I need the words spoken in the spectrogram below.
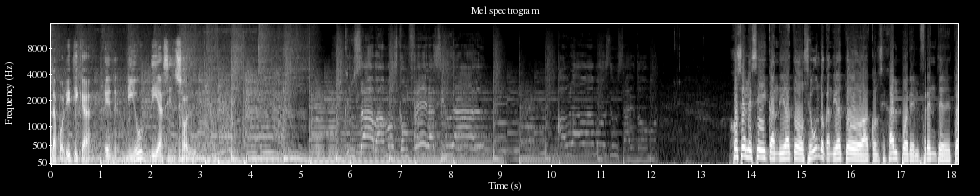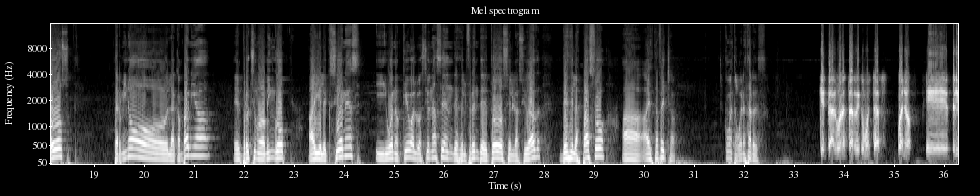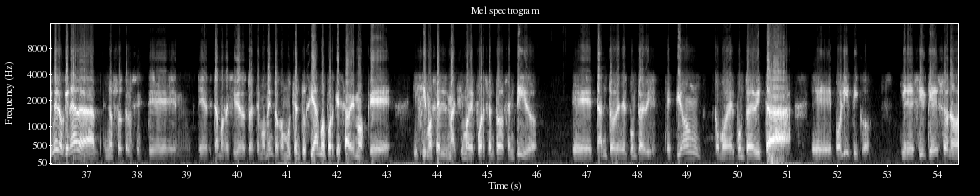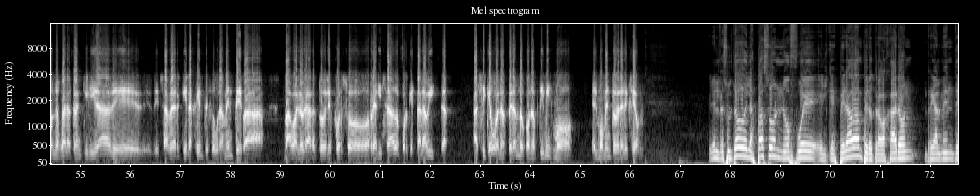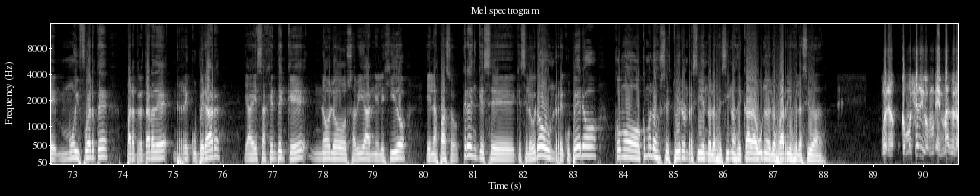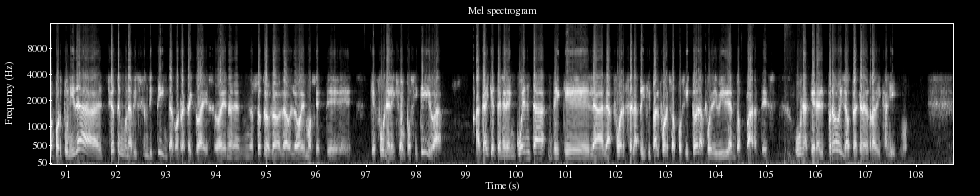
La política en Ni un día sin sol. Cruzábamos con fe la ciudad. Hablábamos de un salto. José Alessi, candidato, segundo candidato a concejal por el Frente de Todos. Terminó la campaña, el próximo domingo hay elecciones y bueno, ¿qué evaluación hacen desde el Frente de Todos en la ciudad, desde las PASO a, a esta fecha? ¿Cómo estás? Buenas tardes. ¿Qué tal? Buenas tardes, ¿cómo estás? Bueno, eh, primero que nada, nosotros este, eh, estamos recibiendo todo este momento con mucho entusiasmo porque sabemos que hicimos el máximo de esfuerzo en todo sentido, eh, tanto desde el punto de vista de gestión como desde el punto de vista eh, político. Quiere decir que eso no- nos da la tranquilidad de- de saber que la gente seguramente va, va a valorar todo el esfuerzo realizado porque está a la vista. Así que bueno, esperando con optimismo el momento de la elección. El resultado de las PASO no fue el que esperaban, pero trabajaron realmente muy fuerte para tratar de recuperar a esa gente que no los habían elegido en las PASO. ¿Creen que se, que se logró un recupero? ¿Cómo, ¿Cómo los estuvieron recibiendo los vecinos de cada uno de los barrios de la ciudad? Bueno, como yo digo, en más de una oportunidad, yo tengo una visión distinta con respecto a eso. ¿eh? No- Nosotros lo, lo- lo vemos este, que fue una elección positiva. Acá hay que tener en cuenta de que la, la fuerza, la principal fuerza opositora fue dividida en dos partes. Una que era el PRO y la otra que era el radicalismo.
